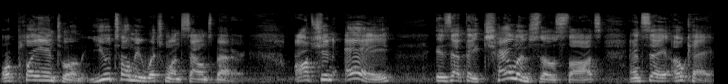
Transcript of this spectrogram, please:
or play into them. You tell me which one sounds better. Option A is that they challenge those thoughts and say, okay,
